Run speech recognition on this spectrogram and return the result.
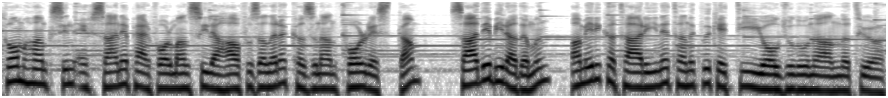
Tom Hanks'in efsane performansıyla hafızalara kazınan Forrest Gump, sade bir adamın, Amerika tarihine tanıklık ettiği yolculuğunu anlatıyor.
